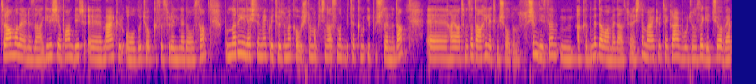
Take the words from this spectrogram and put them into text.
travmalarınıza giriş yapan bir e, Merkür oldu. Çok kısa süreliğine de olsa. Bunları iyileştirmek ve çözüme kavuşturmak için aslında bir takım ipuçlarını da e, hayatınıza dahil etmiş oldunuz. Şimdi ise akabinde devam eden süreçte Merkür tekrar burcunuza geçiyor ve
